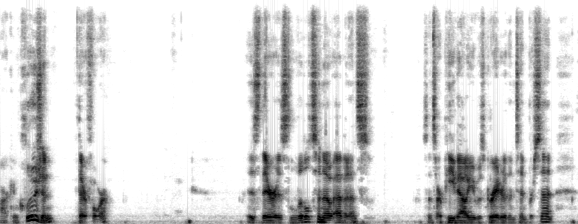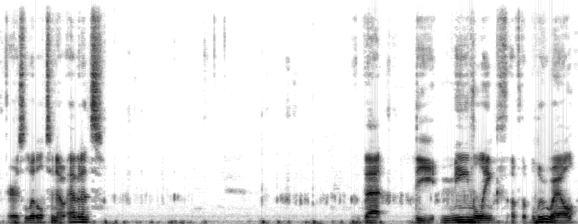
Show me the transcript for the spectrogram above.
Our conclusion, therefore, is there is little to no evidence, since our p-value was greater than 10%, there is little to no evidence that the mean length of the blue whale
